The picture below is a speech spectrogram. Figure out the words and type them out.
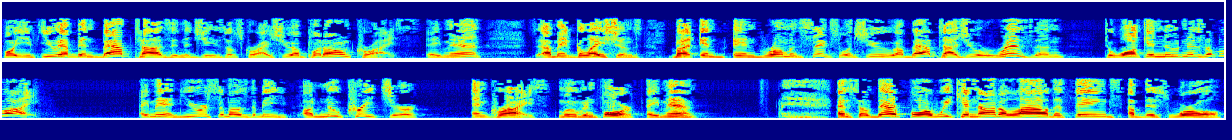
for if you have been baptized into Jesus Christ, you have put on Christ. Amen. I mean Galatians, but in, in Romans 6, once you uh, are baptized, you are risen to walk in newness of life. Amen. You're supposed to be a new creature in Christ moving forth. Amen. And so therefore we cannot allow the things of this world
